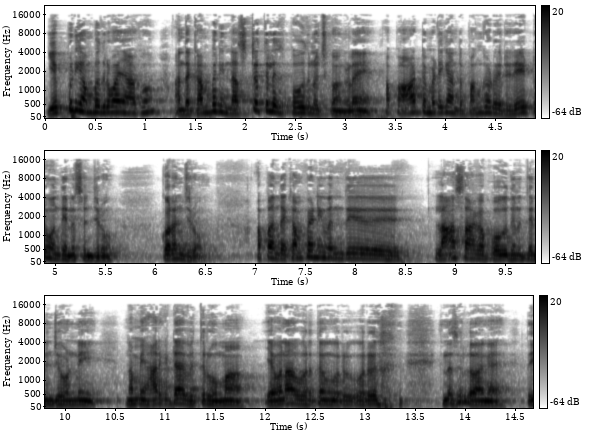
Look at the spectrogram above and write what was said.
எப்படி ஐம்பது ரூபாய் ஆகும்? அந்த கம்பெனி நஷ்டத்தில் போகுதுன்னு வச்சுக்கோங்களேன். அப்போ ஆட்டோமேட்டிக்காக அந்த பங்கோட ரேட்டும் வந்து என்ன செஞ்சிடும் குறைஞ்சிரும். அப்போ அந்த கம்பெனி வந்து லாஸ் ஆக போகுதுன்னு தெரிஞ்ச உடனே நம்ம யார்கிட்ட விற்றுருவோமா எவனா ஒருத்தன் ஒரு ஒரு என்ன சொல்லுவாங்க? இந்த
